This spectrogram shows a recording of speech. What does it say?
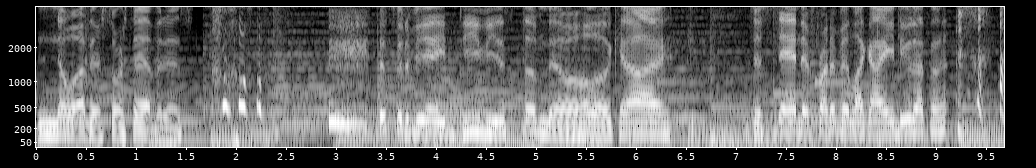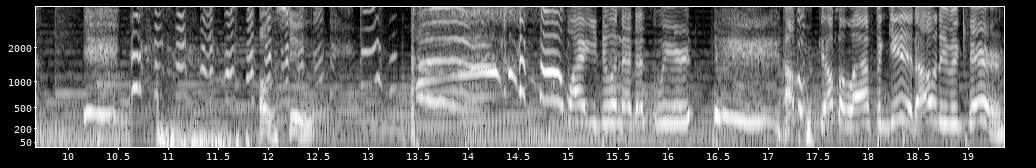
no other source of evidence. this would be a devious thumbnail. Hold on, can I just stand in front of it like I ain't do nothing? oh shoot. Why are you doing that? That's weird. I'm gonna laugh again. I don't even care.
